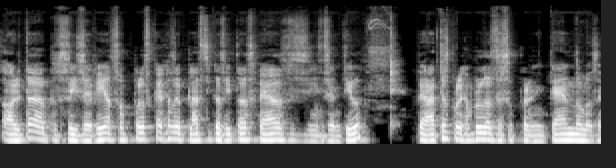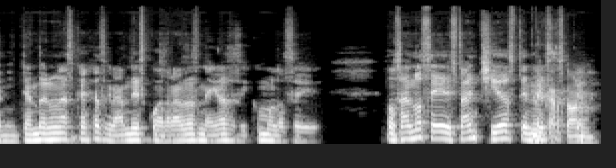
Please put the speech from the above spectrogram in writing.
Ahorita, pues si se fijan, son puras cajas de plástico así todas feas sin sentido. Pero antes, por ejemplo, las de Super Nintendo, los de Nintendo eran unas cajas grandes, cuadradas, negras, así como las de. O sea, no sé, estaban chidas tener. De cartón.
